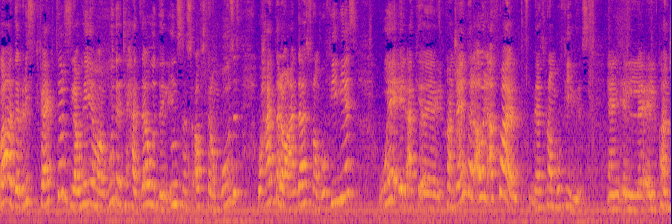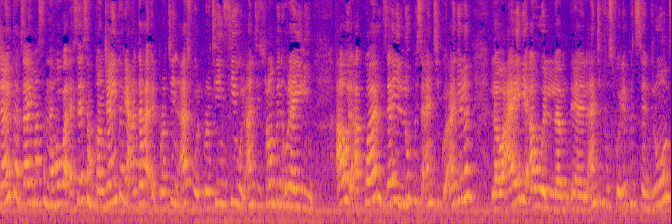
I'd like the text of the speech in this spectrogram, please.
بعض ال risk factors لو هي موجودة دي هتزود ال incidence of thrombosis وحتى لو عندها thrombophilias وال congenital أو ال acquired thrombophilias يعني ال congenital زي مثلا هو أساسا congenital عندها ال protein S وال protein C وال antithrombin قليلين. أو ال acquired زي ال lupus anticoagulant لو عالي أو ال antiphospholipid syndromes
